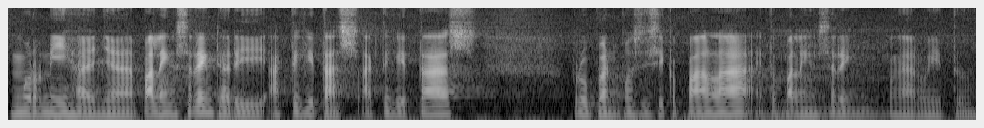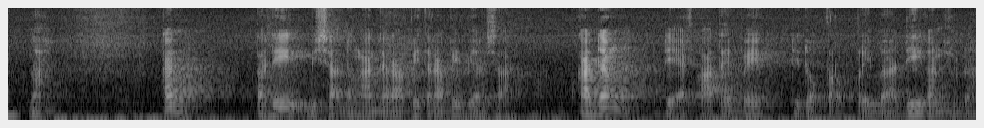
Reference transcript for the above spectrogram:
Murni hanya paling sering dari aktivitas, aktivitas perubahan posisi kepala itu paling sering pengaruh itu. Nah, kan tadi bisa dengan terapi-terapi biasa. Kadang di FKTP di dokter pribadi kan sudah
